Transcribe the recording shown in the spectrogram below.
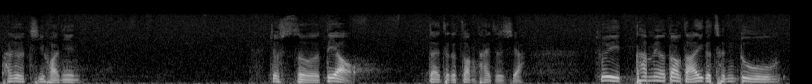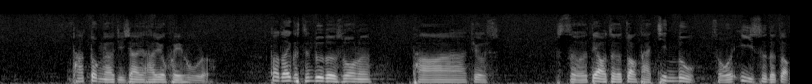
它就起反应，就舍掉。在这个状态之下，所以它没有到达一个程度，它动摇几下，它就恢复了。到达一个程度的时候呢，它就舍掉这个状态，进入所谓意识的状，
